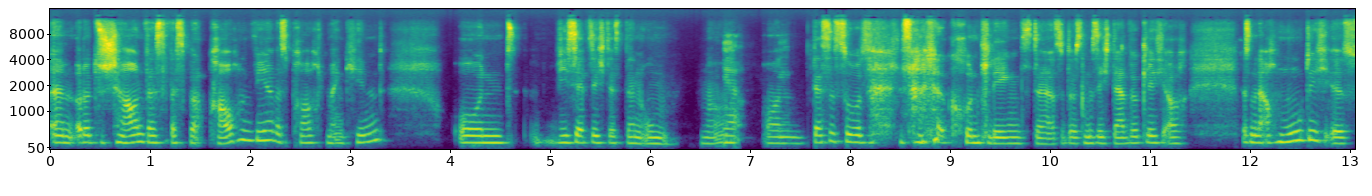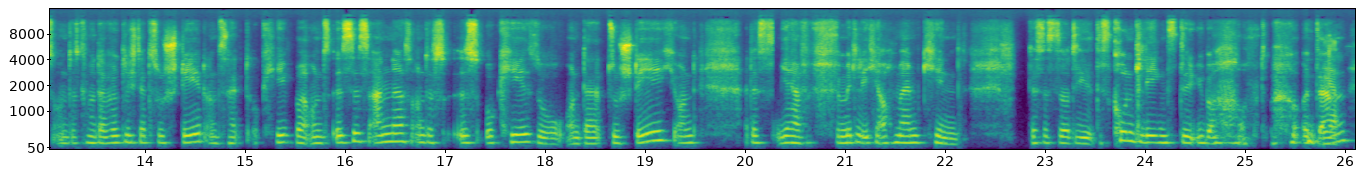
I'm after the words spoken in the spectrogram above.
ähm, oder zu schauen, was, was brauchen wir, was braucht mein Kind und wie setze ich das dann um? Ne? Ja. Und das ist so das Allergrundlegendste. Also, dass man sich da wirklich auch, dass man da auch mutig ist und dass man da wirklich dazu steht und sagt, okay, bei uns ist es anders und das ist okay so. Und dazu stehe ich und das, ja, vermittle ich auch meinem Kind. Das ist so die, das Grundlegendste überhaupt. Und dann ja.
